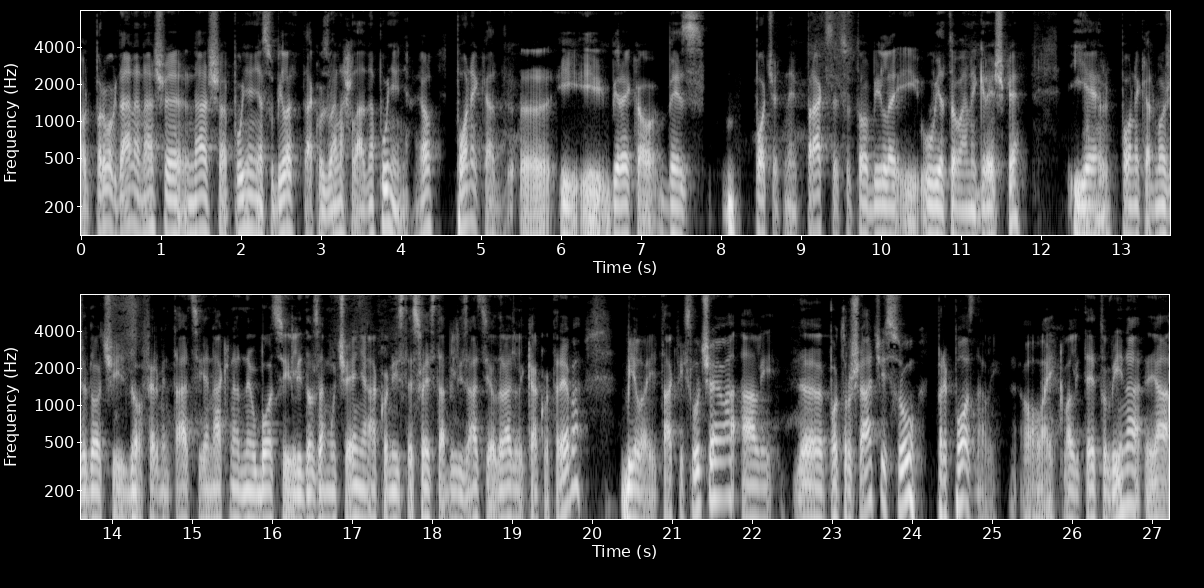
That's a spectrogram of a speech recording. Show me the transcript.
od prvog dana naše, naša punjenja su bila takozvana hladna punjenja. Jel? Ponekad e, i, i bi rekao bez početne prakse su to bile i uvjetovane greške jer ponekad može doći do fermentacije naknadne u boci ili do zamučenja ako niste sve stabilizacije odradili kako treba. Bilo je i takvih slučajeva, ali e, potrošači su prepoznali ovaj kvalitetu vina. Ja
